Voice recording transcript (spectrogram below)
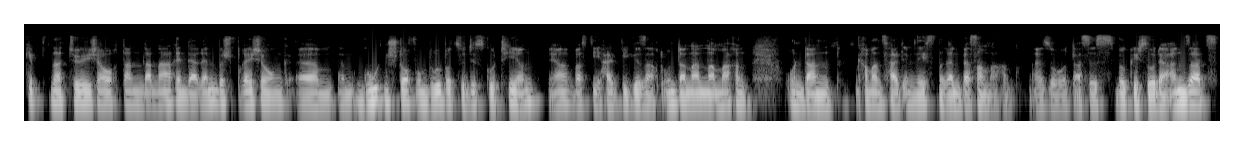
gibt es natürlich auch dann danach in der Rennbesprechung ähm, ähm, guten Stoff, um drüber zu diskutieren, ja, was die halt, wie gesagt, untereinander machen und dann kann man es halt im nächsten Rennen besser machen. Also das ist wirklich so der Ansatz.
